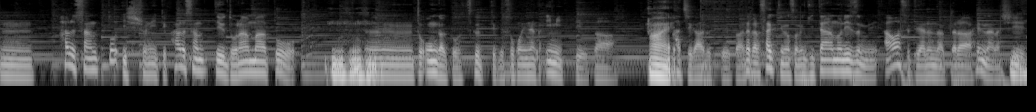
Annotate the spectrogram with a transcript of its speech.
うん、ハルさんと一緒にいて、ハルさんっていうドラマーと、うんううんーんと音楽を作っていく、そこになんか意味っていうか、うんはい。価値があるっていうか、だからさっきのそのギターのリズムに合わせてやるんだったら、変な話、う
